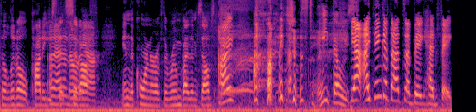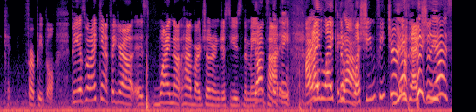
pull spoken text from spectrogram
the little potties Mm. I that know, sit yeah. off in the corner of the room by themselves. I, I just hate those. Yeah, I think that that's a big head fake for people because what I can't figure out is why not have our children just use the main That's the potty. thing. I, I- like the yeah. flushing feature. Yeah, is actually yes,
